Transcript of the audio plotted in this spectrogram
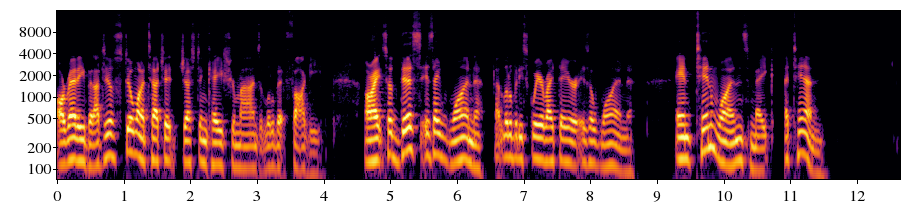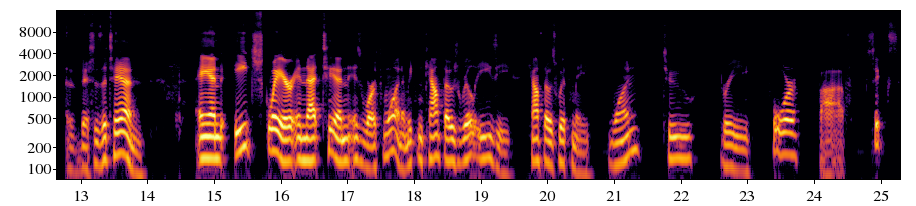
already, but I just still want to touch it just in case your mind's a little bit foggy. All right, so this is a 1. That little bitty square right there is a 1. And 10 ones make a 10. This is a 10. And each square in that 10 is worth 1. And we can count those real easy. Count those with me. One, two, three, four, five, six,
